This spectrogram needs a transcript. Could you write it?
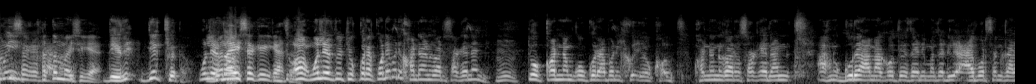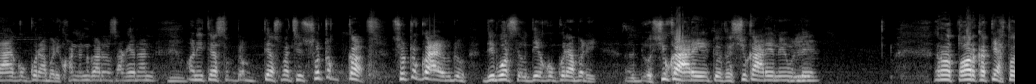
नि, कुहिसकेका खत्तम हुन्। भइसकेका। धेरै- देख्यो त। उसले बनाइसकेका त त्यो कुरा कुनै पनि खण्डन गर्न सकेन नि। त्यो कन्डमको कुरा पनि खण्डन गर्न सकेनन्। आफ्नो गुरुआमाको त्यो चाहिँ मतलब एबोर्सन गराएको कुरा पनि खण्डन गर्न सकेनन्। अनि त्यस त्यसपछि सुटुक्क सुटुक्क डिभोर्स दिएको कुरा पनि स्वीकारे त्यो त स्वीकारे नै उनले। र तर्क त्यस्तो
